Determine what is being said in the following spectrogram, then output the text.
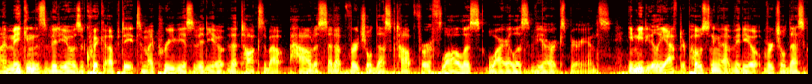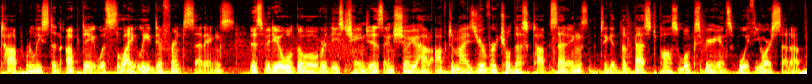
I'm making this video as a quick update to my previous video that talks about how to set up Virtual Desktop for a flawless wireless VR experience. Immediately after posting that video, Virtual Desktop released an update with slightly different settings. This video will go over these changes and show you how to optimize your Virtual Desktop settings to get the best possible experience with your setup.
